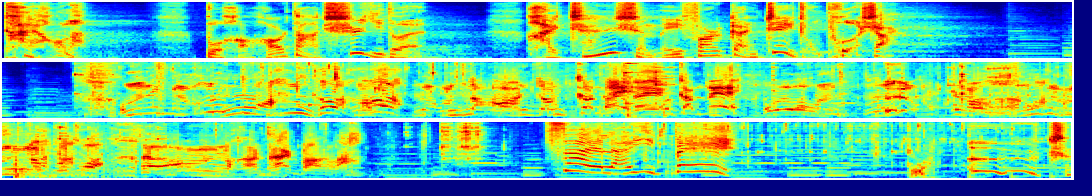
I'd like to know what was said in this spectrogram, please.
太好了，不好好大吃一顿，还真是没法干这种破事儿。喝喝，干杯！干杯！不错，太棒了！再来一杯。这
